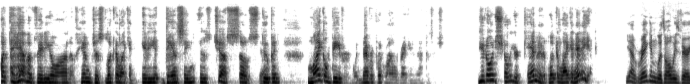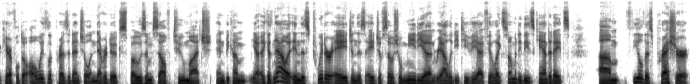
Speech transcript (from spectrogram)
But to have a video on of him just looking like an idiot dancing is just so stupid. Yeah. Michael Deaver would never put Ronald Reagan in that position. You don't show your candidate looking like an idiot. Yeah, Reagan was always very careful to always look presidential and never to expose himself too much and become, you know, because now in this Twitter age and this age of social media and reality TV, I feel like so many of these candidates um, feel this pressure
